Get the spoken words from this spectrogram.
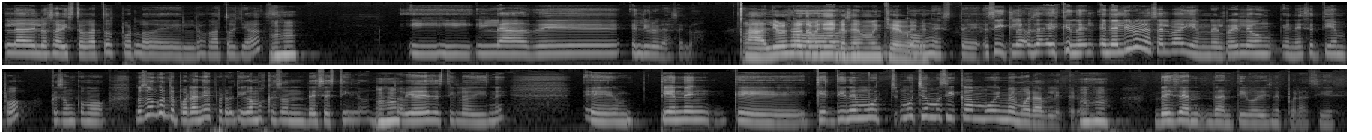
la de los Aristogatos por lo de los gatos jazz, y la de El libro de la selva. Ah, el libro de Selva también tiene canciones muy chéveres. Con este, sí, claro, o sea, es que en el, en el libro de la selva y en El Rey León en ese tiempo, que son como, no son contemporáneas, pero digamos que son de ese estilo, ¿no? Ujú. todavía de ese estilo Disney, eh, tienen que, que tienen much- mucha música muy memorable, creo yo, Ujú. de ese de antiguo Disney, por así decirlo.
